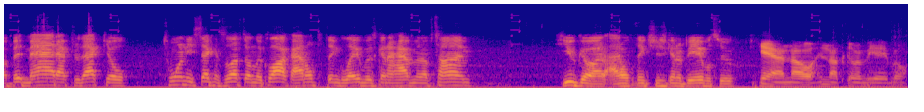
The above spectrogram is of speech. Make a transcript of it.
A bit mad after that kill. 20 seconds left on the clock. I don't think Leva's gonna have enough time. Hugo, I, I don't think she's gonna be able to. Yeah, no, not gonna be able.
